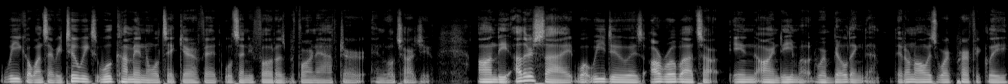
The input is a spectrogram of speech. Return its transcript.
week or once every two weeks. We'll come in and we'll take care of it. We'll send you photos before and after, and we'll charge you." On the other side, what we do is our robots are in R and D mode. We're building them. They don't always work perfectly,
